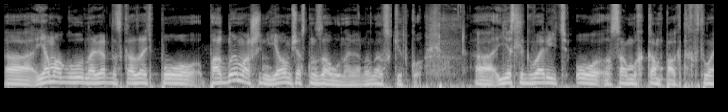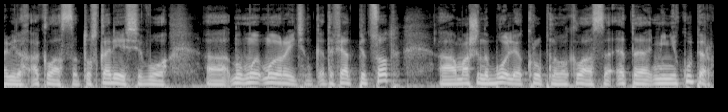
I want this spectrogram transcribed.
А, я могу, наверное, сказать по, по одной машине, я вам сейчас назову, наверное, на скидку. А, если говорить о самых компактных автомобилях А-класса, то, скорее всего, а, ну, мой, мой рейтинг – это Fiat 500, а машина более крупного класса – это Mini Cooper,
